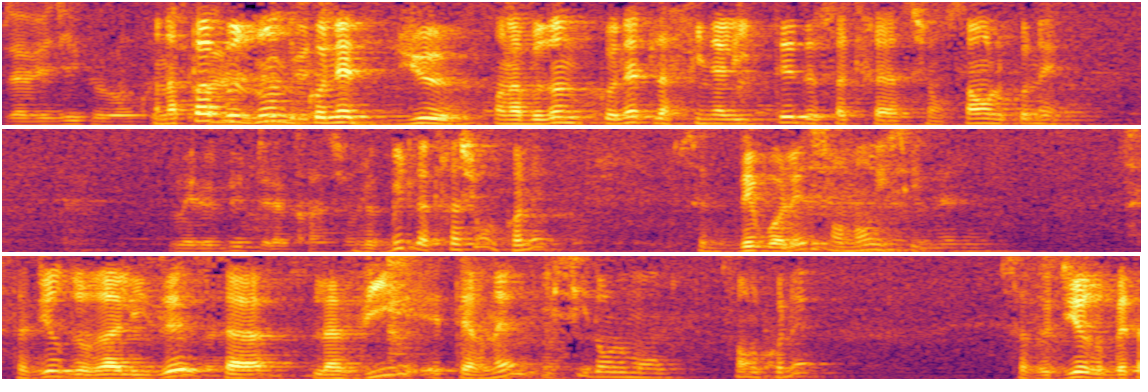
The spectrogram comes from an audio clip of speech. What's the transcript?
Vous avez dit qu'on n'a pas le besoin de connaître Dieu, on a besoin de connaître la finalité de sa création. Ça, on le connaît. Mais le but de la création. Le but de la création, on le connaît. C'est de dévoiler son nom ici. C'est-à-dire de réaliser sa, la vie éternelle ici dans le monde. Ça, on le connaît. Ça veut dire Beth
